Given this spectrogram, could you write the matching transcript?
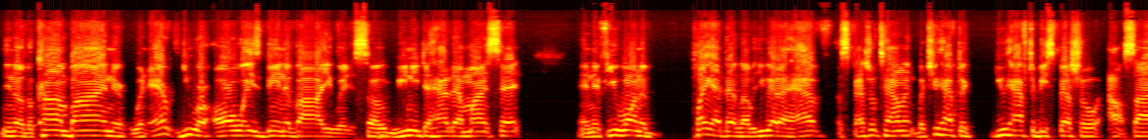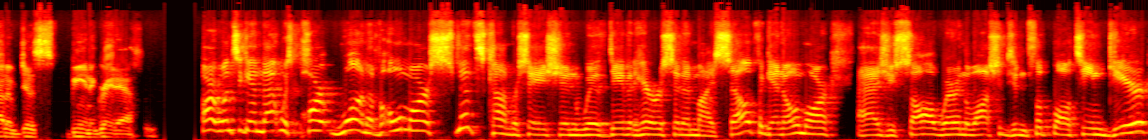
you know the combine, or whenever you are always being evaluated. So you need to have that mindset. And if you want to play at that level, you got to have a special talent, but you have to you have to be special outside of just being a great athlete. All right, once again, that was part one of Omarr Smith's conversation with David Harrison and myself. Again, Omarr, as you saw, wearing the Washington football team gear,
